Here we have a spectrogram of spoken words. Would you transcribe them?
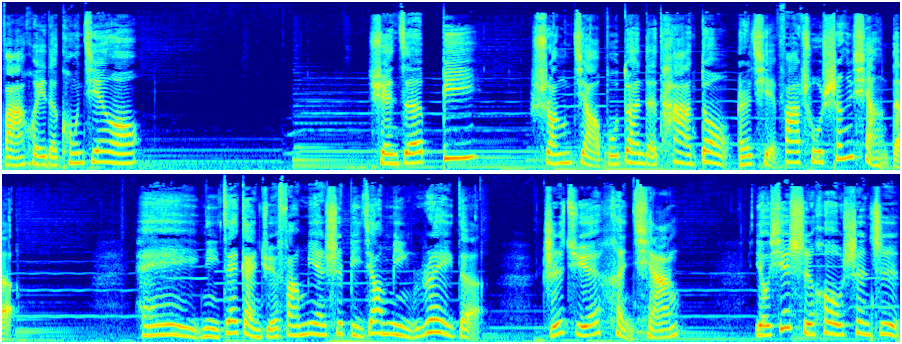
发挥的空间哦。选择 B，双脚不断的踏动，而且发出声响的。嘿，你在感觉方面是比较敏锐的，直觉很强，有些时候甚至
